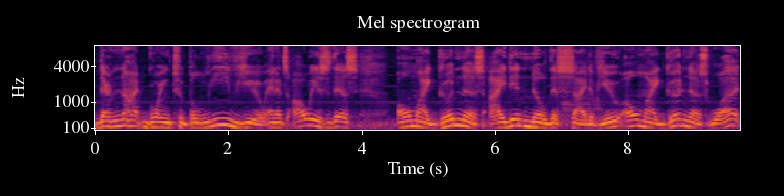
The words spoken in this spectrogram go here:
they're not going to believe you. And it's always this, Oh my goodness, I didn't know this side of you. Oh my goodness, what?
